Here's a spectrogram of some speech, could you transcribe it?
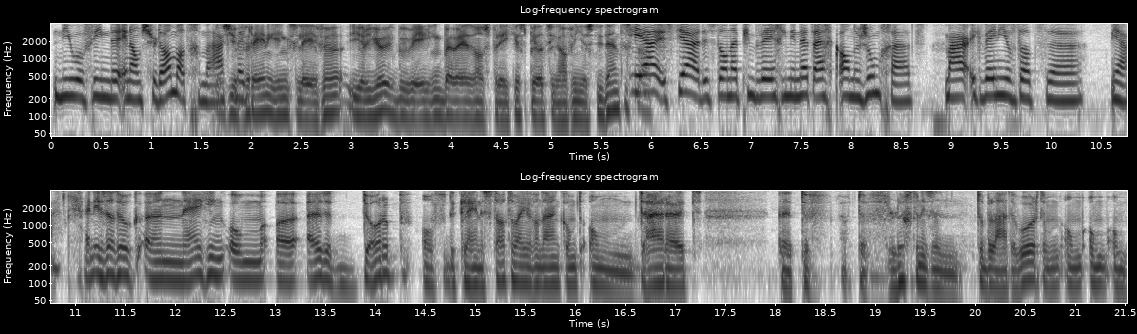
nieuwe vrienden in Amsterdam had gemaakt. Dus je met- verenigingsleven, je jeugdbeweging bij wijze van spreken, speelt zich af in je studentenstad. Juist, ja. Dus dan heb je een beweging die net eigenlijk andersom gaat. Maar ik weet niet of dat... eh, ja. En is dat ook een neiging om eh, uit het dorp of de kleine stad waar je vandaan komt, om daaruit eh, te, v- te vluchten, is een te beladen woord, om, om, om, om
